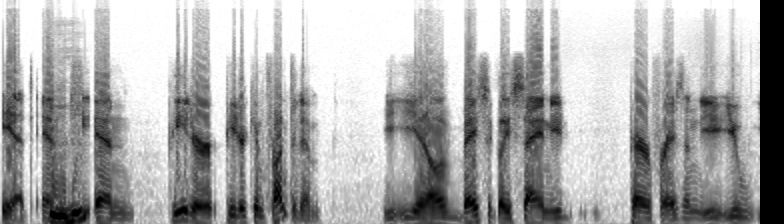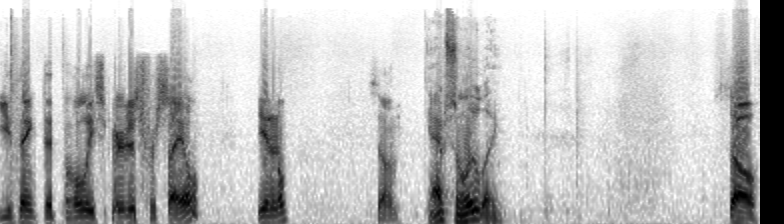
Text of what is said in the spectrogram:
it, and mm-hmm. he, and Peter Peter confronted him, you, you, know, basically saying you paraphrasing you you you think that the Holy Spirit is for sale, you know, so absolutely. So,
